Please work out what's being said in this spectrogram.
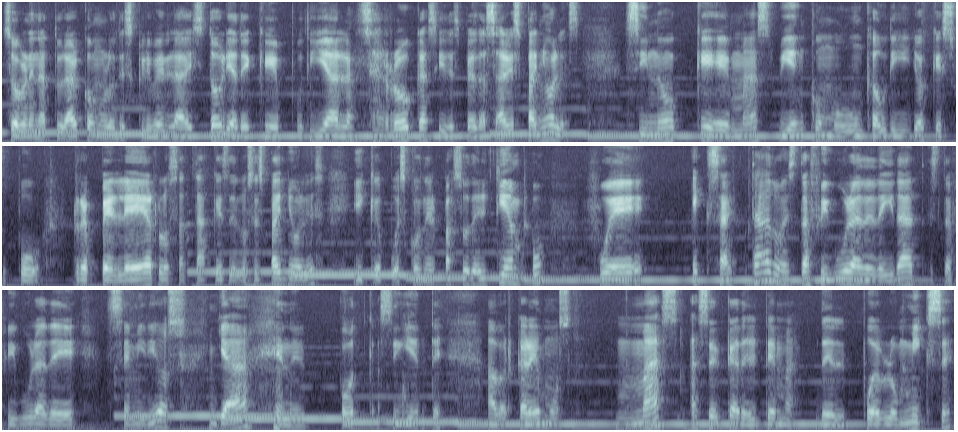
sobrenatural como lo describe en la historia de que podía lanzar rocas y despedazar españoles, sino que más bien como un caudillo que supo repeler los ataques de los españoles y que pues con el paso del tiempo fue exaltado esta figura de deidad, esta figura de semidios. Ya en el podcast siguiente abarcaremos más acerca del tema del pueblo mixe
